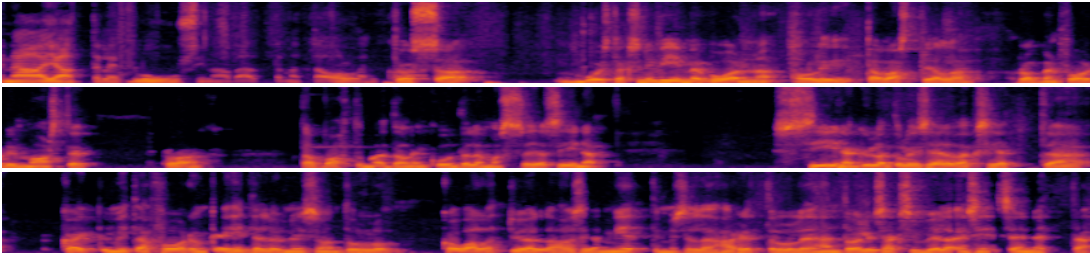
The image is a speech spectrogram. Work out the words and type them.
enää ajattele bluesina välttämättä ollenkaan. Tuossa muistaakseni viime vuonna oli Tavastialla Robin Fordin Masterclass tapahtuma, jota olin kuuntelemassa, ja siinä, siinä kyllä tuli selväksi, että kaikki mitä Ford on kehitellyt, niin se on tullut kovalla työllä asian miettimisellä ja harjoittelulla, ja hän toi lisäksi vielä esiin sen, että,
